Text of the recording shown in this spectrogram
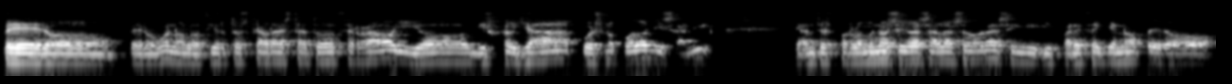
Pero, pero bueno, lo cierto es que ahora está todo cerrado y yo, yo ya pues no puedo ni salir. Que antes por lo menos ibas a las obras y, parece que no, pero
